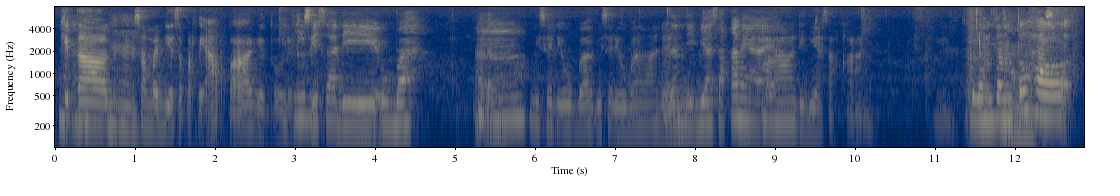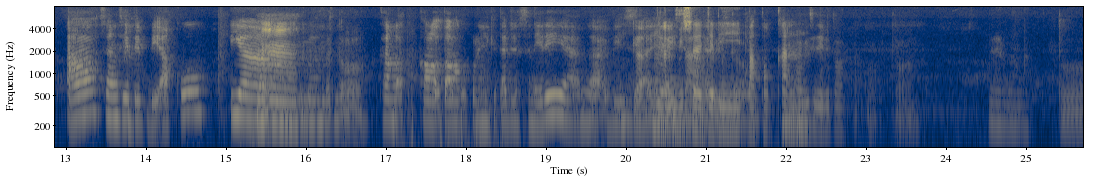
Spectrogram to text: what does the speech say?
kita Mm-mm. sama dia seperti apa gitu. Jadi Dan terus- bisa diubah Mm-mm, bisa diubah, bisa diubah lah dan, dan dibiasakan ya, ya. ah, dibiasakan. Gitu. belum tentu hal A sensitif di aku Iya, belum betul. kalau kalau tolak ukurnya kita diri sendiri ya nggak bisa Nggak- jadi Nggak bisa, bisa jadi bisa. patokan. Nggak bisa jadi tolak ukur. Betul. Benar banget tuh.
